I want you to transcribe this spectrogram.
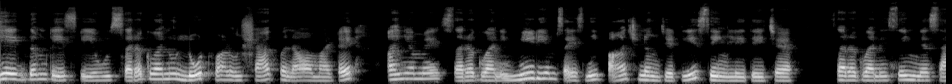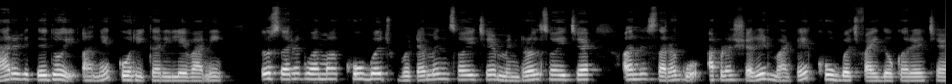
એ એકદમ ટેસ્ટી એવું સરગવાનું લોટવાળું શાક બનાવવા માટે અહીંયા મેં સરગવાની મીડિયમ સાઇઝની પાંચ નંગ જેટલી સિંગ લીધી છે. સરગવાની સિંગને સારી રીતે ધોઈ અને કોરી કરી લેવાની. તો સરગવામાં ખૂબ જ વિટામિન્સ હોય છે મિનરલ્સ હોય છે અને સરગવો આપણા શરીર માટે ખૂબ જ ફાયદો કરે છે.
